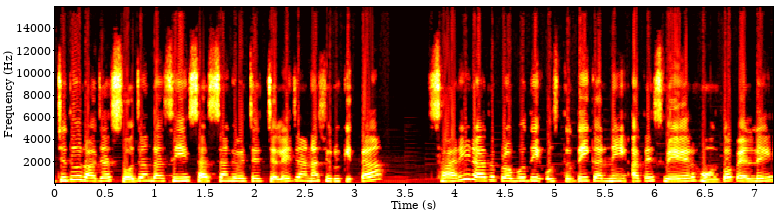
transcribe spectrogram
ਜਦੋਂ ਰਾਜਾ ਸੋ ਜਾਂਦਾ ਸੀ ਸਤਸੰਗ ਵਿੱਚ ਚਲੇ ਜਾਣਾ ਸ਼ੁਰੂ ਕੀਤਾ। ਸਾਰੀ ਰਾਤ ਪ੍ਰਭੂ ਦੀ ਉਸਤਤੀ ਕਰਨੀ ਅਤੇ ਸਵੇਰ ਹੋਣ ਤੋਂ ਪਹਿਲੇ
